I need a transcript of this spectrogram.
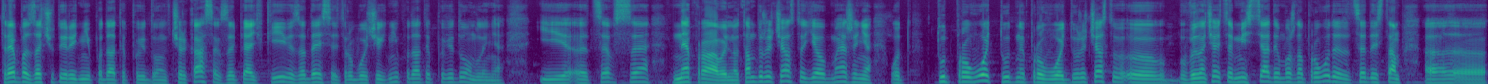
треба за 4 дні подати повідомлення. В Черкасах за 5, в Києві за 10 робочих днів подати повідомлення. І е, це все неправильно. Там дуже часто є обмеження. От тут проводь, тут не проводь. Дуже часто е, визначаються місця, де можна проводити. Це десь там е,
